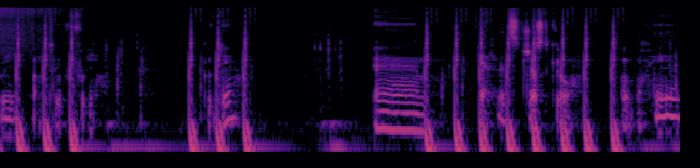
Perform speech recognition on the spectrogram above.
three, one, two, three. already. Um, yeah, let's just go over here,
